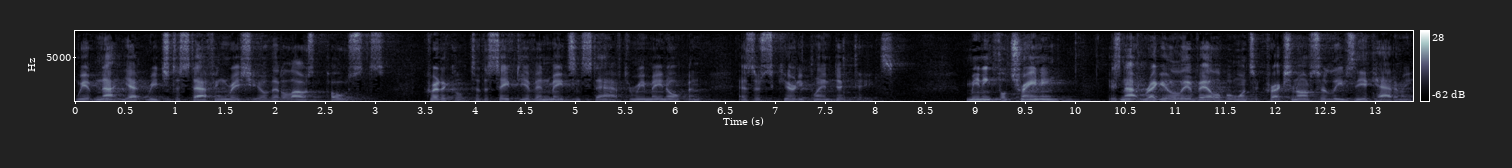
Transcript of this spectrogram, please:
we have not yet reached a staffing ratio that allows posts critical to the safety of inmates and staff to remain open as their security plan dictates. Meaningful training is not regularly available once a correction officer leaves the academy.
